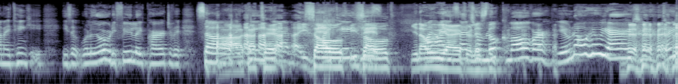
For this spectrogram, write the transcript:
and I think he, he said, "Well, I already feel like part of it." So Ah, I think, it. Um, He's. I think He's sold. You know who I, we I are if said to him, "Look, come over. You know who you are. Are you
